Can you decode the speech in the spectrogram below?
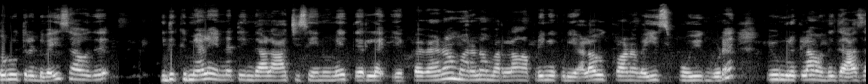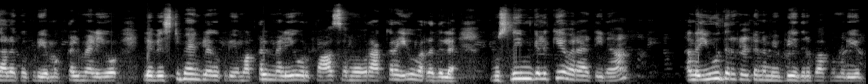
தொண்ணூத்தி ரெண்டு வயசு ஆகுது இதுக்கு மேல என்ன தீர்ந்தால் ஆட்சி செய்யணும்னே தெரில எப்ப வேணா மரணம் வரலாம் அப்படிங்கக்கூடிய அளவுக்கான வயசு போயும் கூட இவங்களுக்குலாம் வந்து காசால இருக்கக்கூடிய மக்கள் மேலேயோ இல்ல வெஸ்ட் பேங்க்ல இருக்கக்கூடிய மக்கள் மேலேயோ ஒரு பாசமோ ஒரு அக்கறையோ வர்றதில்ல. முஸ்லீம்களுக்கே வராட்டினா அந்த யூதர்கள்ட்ட நம்ம எப்படி எதிர்பார்க்க முடியும்?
